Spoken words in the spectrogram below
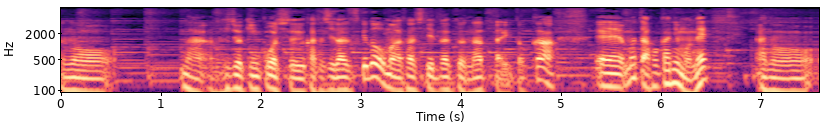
あのまあ、非常勤講師という形なんですけど、まあ、させていただくようになったりとか、えー、また他にもね、あの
